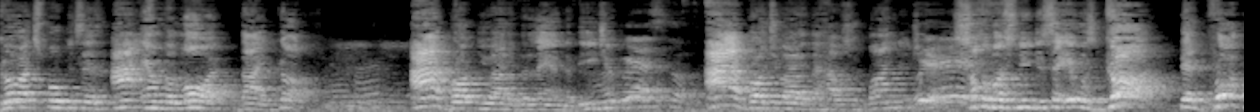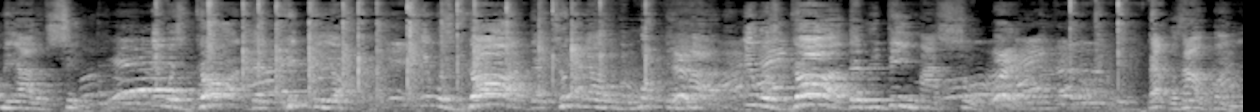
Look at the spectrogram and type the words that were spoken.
God spoke and says, I am the Lord thy God. Uh-huh. I brought you out of the land of Egypt. Yes, I brought you out of the house of bondage. Oh, Some of us need to say, it was God that brought me out of sin. Oh, it was God that picked me up. It was God that took me out of the muck and mire. It was God that redeemed my soul. Oh, that was our bondage.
